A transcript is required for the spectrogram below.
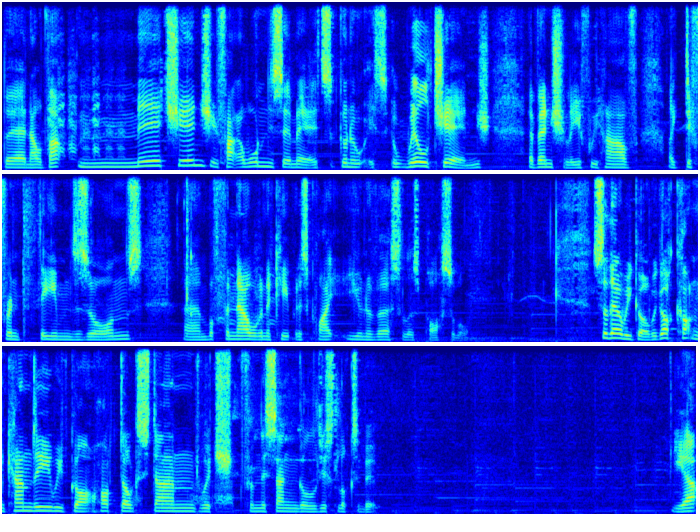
there. Now that may change. In fact, I wouldn't say may. It's gonna. It's, it will change eventually if we have like different themed zones. Um, but for now, we're going to keep it as quite universal as possible. So there we go. We've got cotton candy. We've got hot dog stand, which from this angle just looks a bit. Yeah.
